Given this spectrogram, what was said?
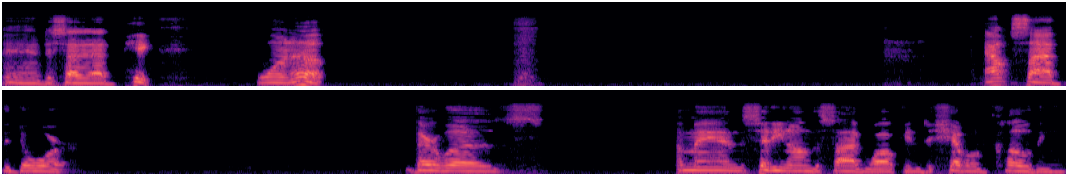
and decided I'd pick one up. Outside the door, there was a man sitting on the sidewalk in disheveled clothing.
